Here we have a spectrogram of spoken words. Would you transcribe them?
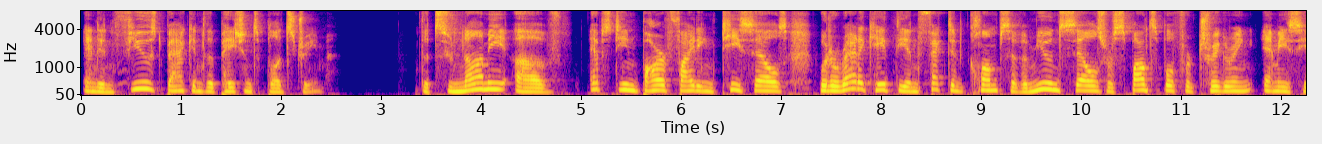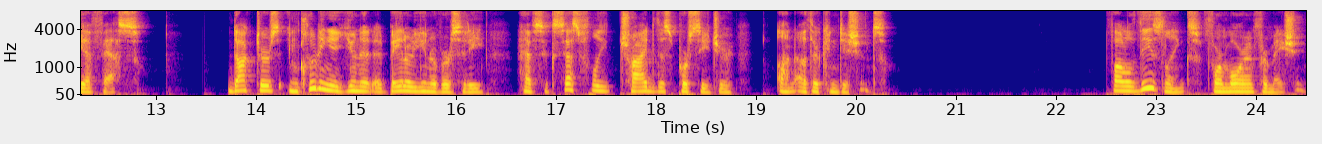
and infused back into the patient's bloodstream. The tsunami of Epstein Barr fighting T cells would eradicate the infected clumps of immune cells responsible for triggering MECFS. Doctors, including a unit at Baylor University, have successfully tried this procedure on other conditions. Follow these links for more information.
